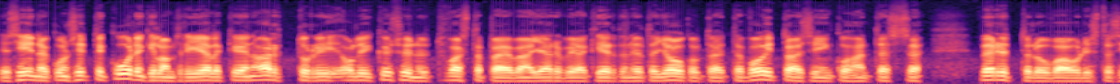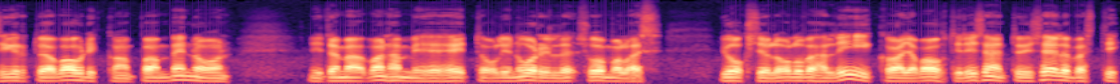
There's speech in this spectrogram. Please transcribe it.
Ja siinä kun sitten kuuden kilometrin jälkeen Arturi oli kysynyt vastapäivää järveä kiertäneeltä joukolta, että voitaisiinkohan tässä verryttelyvauhdista siirtyä vauhdikkaampaan menoon, niin tämä vanhan miehen heitto oli nuorille suomalais Juoksijoille ollut vähän liikaa ja vauhti lisääntyi selvästi,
